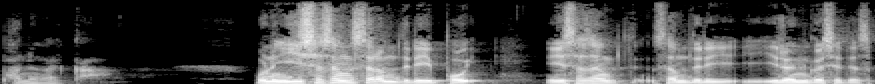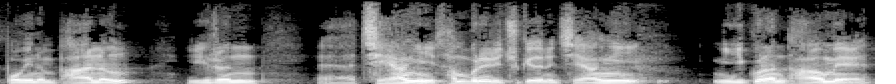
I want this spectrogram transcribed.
반응할까? 오늘 이 세상 사람들이 보, 이 세상 사람들이 이런 것에 대해서 보이는 반응, 이런 재앙이 3분의 1이 죽게 되는 재앙이 있고 난 다음에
